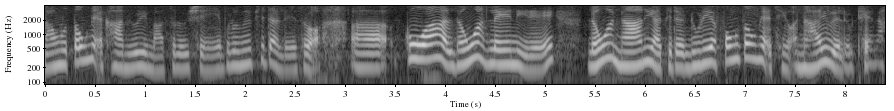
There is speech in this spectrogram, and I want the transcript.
လောင်းလို့သုံးတဲ့အခါမျိုးတွေမှာဆိုလို့ရှိရင်ဘယ်လိုမျိုးဖြစ်တတ်လဲဆိုတော့အာကိုကလုံးဝလှဲနေတယ်လုံးဝနားနေတာဖြစ်တဲ့လူတွေကဖုန်းသုံးတဲ့အချိန်ကိုအနားယူရလို့ထင်တာ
